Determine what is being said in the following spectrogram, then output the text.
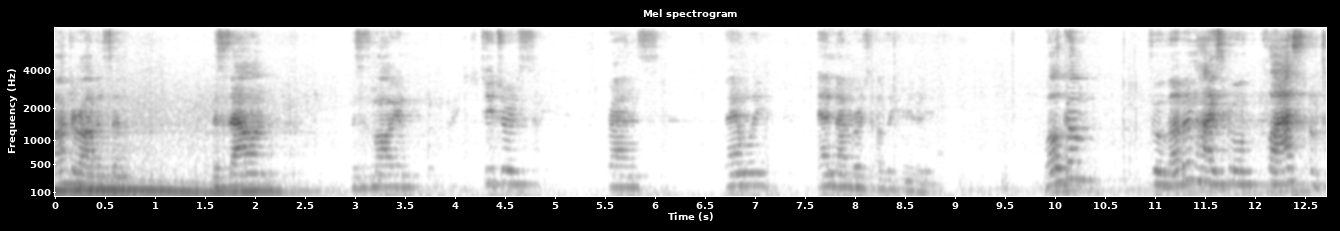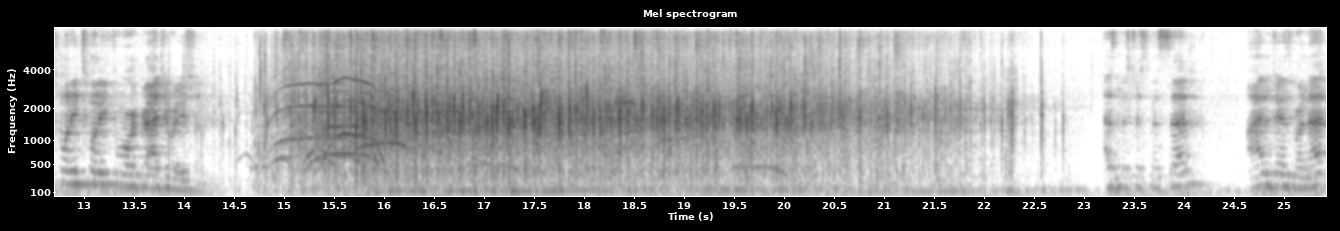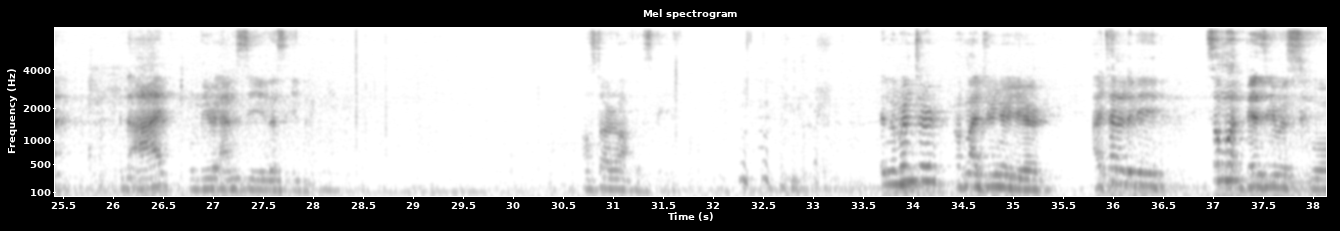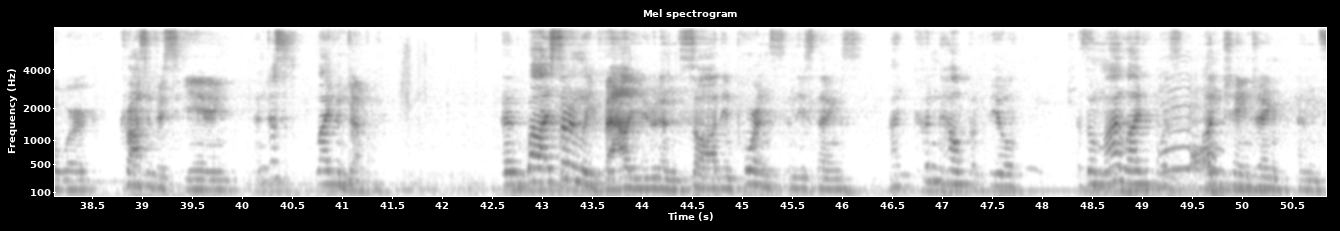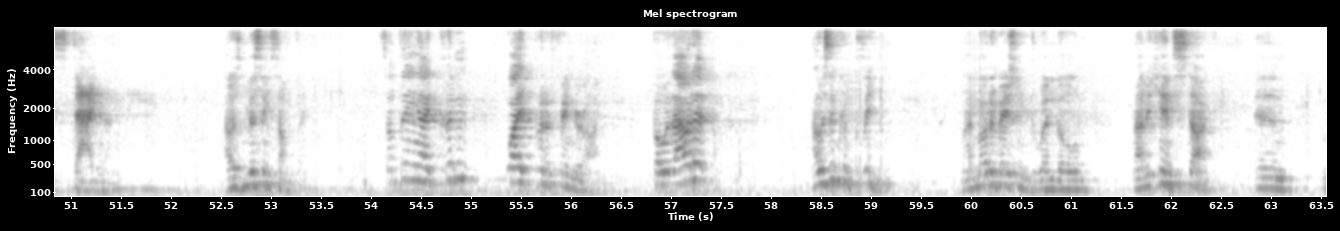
Dr. Robinson, Mrs. Allen, Mrs. Morgan, teachers, friends, family, and members of the community. Welcome to Lebanon High School Class of 2024 graduation. As Mr. Smith said, I'm James Barnett, and I will be your MC this evening. I'll start it off with a speech. In the winter of my junior year, I tended to be somewhat busy with schoolwork, cross-country skiing, and just life in general. And while I certainly valued and saw the importance in these things, I couldn't help but feel as though my life was unchanging and stagnant. I was missing something. Something I couldn't quite put a finger on. But without it, I was incomplete. My motivation dwindled, and I became stuck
